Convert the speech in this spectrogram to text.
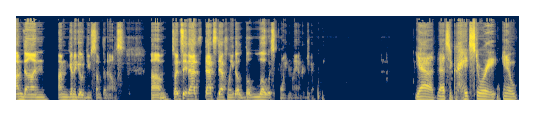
I'm done. I'm going to go do something else. Um, so I'd say that's that's definitely the, the lowest point in my energy. Yeah, that's a great story. You know,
